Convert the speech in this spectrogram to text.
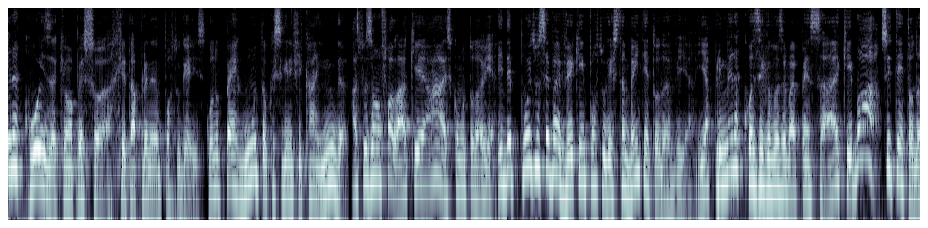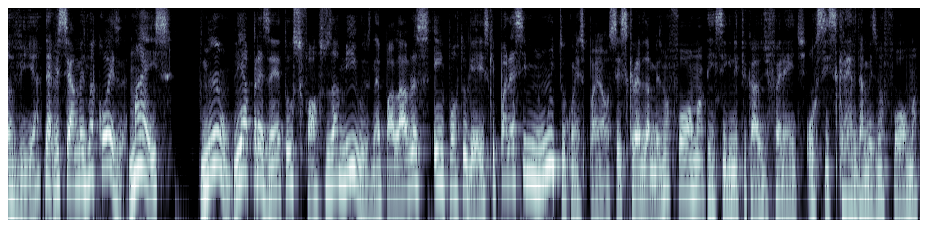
primeira coisa que uma pessoa que está aprendendo português, quando pergunta o que significa ainda, as pessoas vão falar que é, ah, é como todavia. E depois você vai ver que em português também tem todavia. E a primeira coisa que você vai pensar é que, bom, se tem todavia, deve ser a mesma coisa. Mas não, lhe apresenta os falsos amigos, né? Palavras em português que parecem muito com espanhol. Se escreve da mesma forma, tem significado diferente, ou se escreve da mesma forma,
